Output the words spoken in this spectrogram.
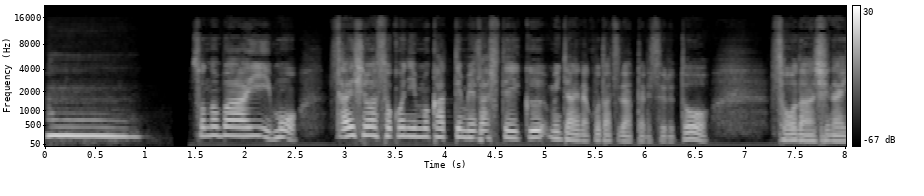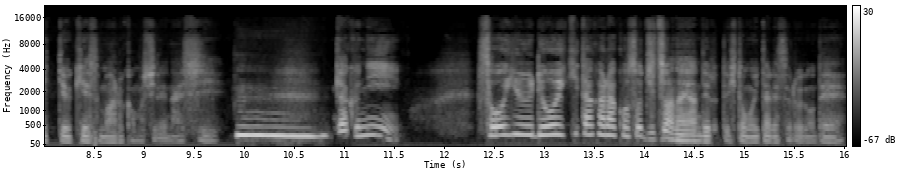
うーん。その場合、もう最初はそこに向かって目指していくみたいな子たちだったりすると、相談しないっていうケースもあるかもしれないし。逆に、そういう領域だからこそ実は悩んでるって人もいたりするので、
